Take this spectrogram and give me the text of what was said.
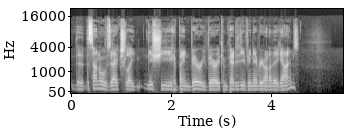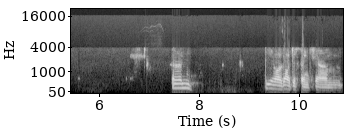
the the Sunwolves actually this year have been very very competitive in every one of their games? Um, yeah, I, I just think um,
